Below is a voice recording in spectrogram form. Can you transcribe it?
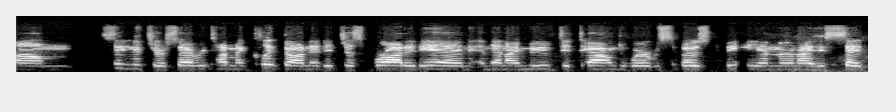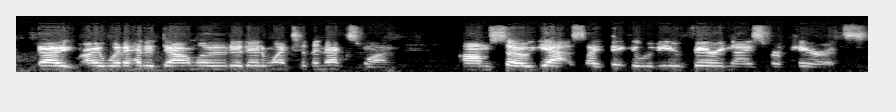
um, signature. So every time I clicked on it, it just brought it in, and then I moved it down to where it was supposed to be, and then I said I, I went ahead and downloaded it and went to the next one. Um, so yes, I think it would be very nice for parents.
